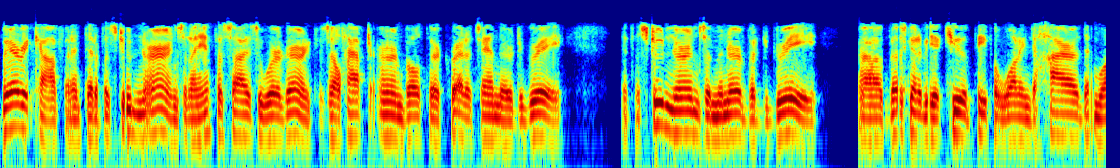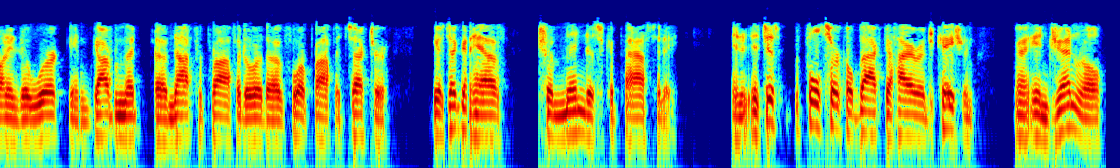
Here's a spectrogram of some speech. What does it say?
very confident that if a student earns, and I emphasize the word earn because they'll have to earn both their credits and their degree. If a student earns a Minerva degree, uh, there's going to be a queue of people wanting to hire them, wanting to work in government, uh, not-for-profit, or the for-profit sector, because they're going to have tremendous capacity. And it's just full circle back to higher education uh, in general.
